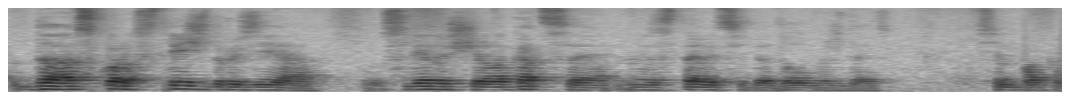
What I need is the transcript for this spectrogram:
До скорых встреч, друзья. Следующая локация не заставит себя долго ждать. Всем пока.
